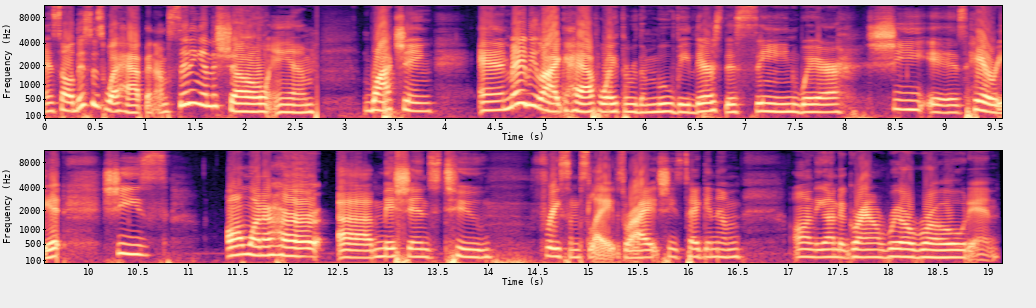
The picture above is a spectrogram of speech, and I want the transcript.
And so this is what happened. I'm sitting in the show and watching and maybe like halfway through the movie, there's this scene where she is Harriet. She's on one of her uh, missions to free some slaves, right? She's taking them on the Underground Railroad. And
